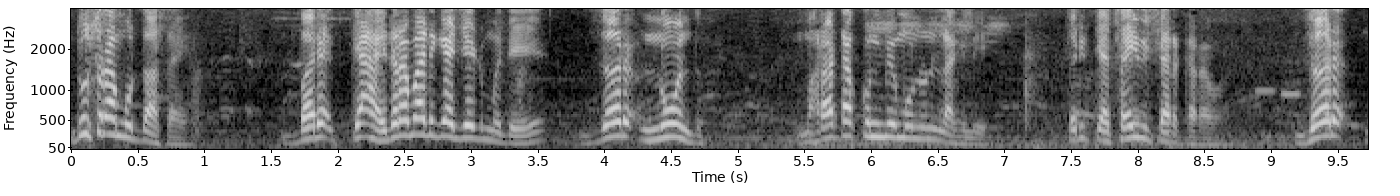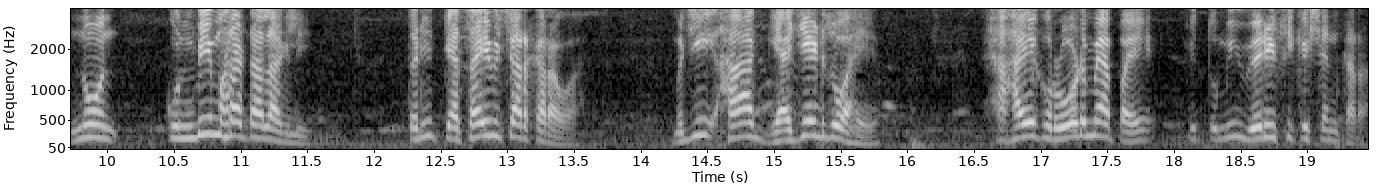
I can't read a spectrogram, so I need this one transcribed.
दुसरा मुद्दा असा आहे. बऱ्या त्या हैदराबाद गॅजेटमध्ये जर नोंद मराठा कुणबी म्हणून लागली तरी त्याचाही विचार करावा. जर नोंद कुणबी मराठा लागली तरी त्याचाही विचार करावा. म्हणजे हा गॅजेट जो आहे हा हा एक रोड मॅप आहे की तुम्ही व्हेरिफिकेशन करा.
